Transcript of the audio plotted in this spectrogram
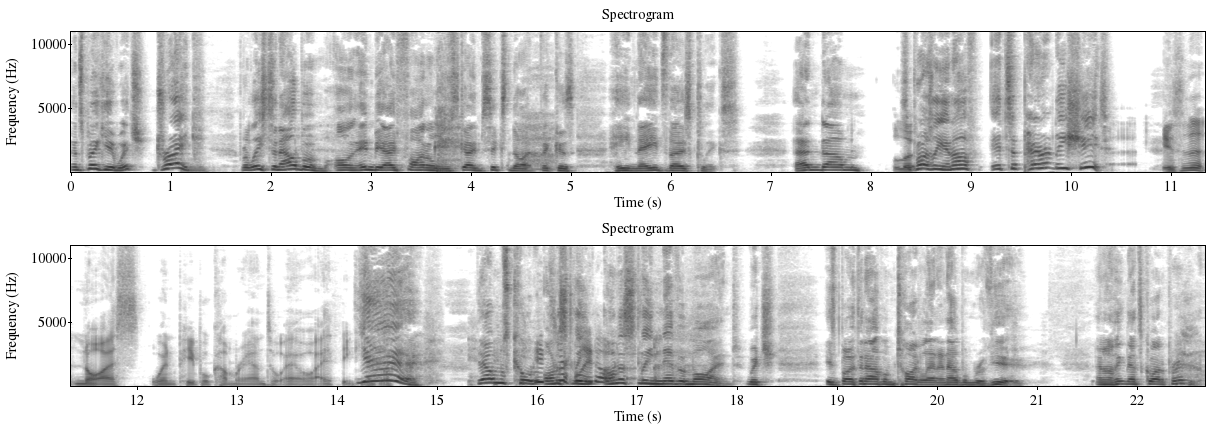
And speaking of which, Drake released an album on NBA Finals Game 6 night because he needs those clicks. And, um, Look, surprisingly enough, it's apparently shit. isn't it nice when people come around to our way thinking? Yeah. The album's called Honestly really. Honestly Nevermind, which is both an album title and an album review. And I think that's quite appropriate.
